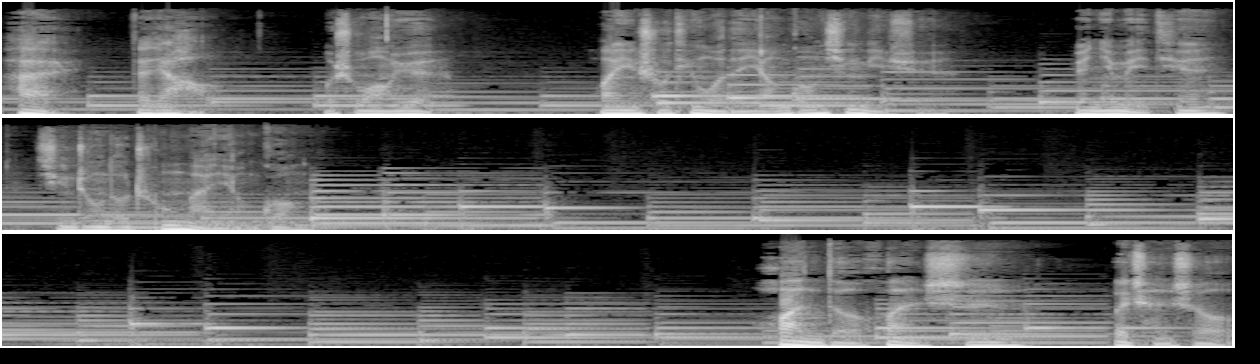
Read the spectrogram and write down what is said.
嗨，大家好，我是望月，欢迎收听我的阳光心理学。愿你每天心中都充满阳光。患得患失会承受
